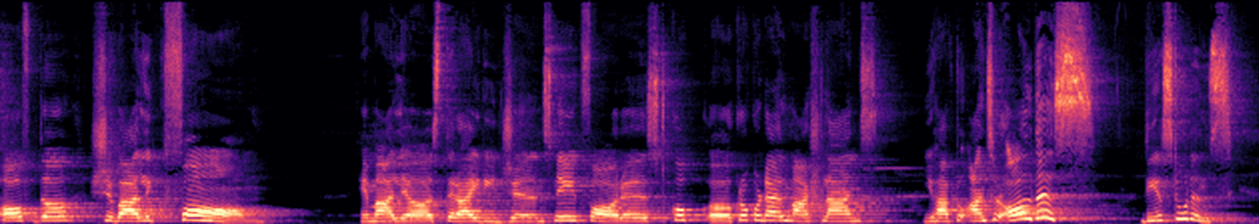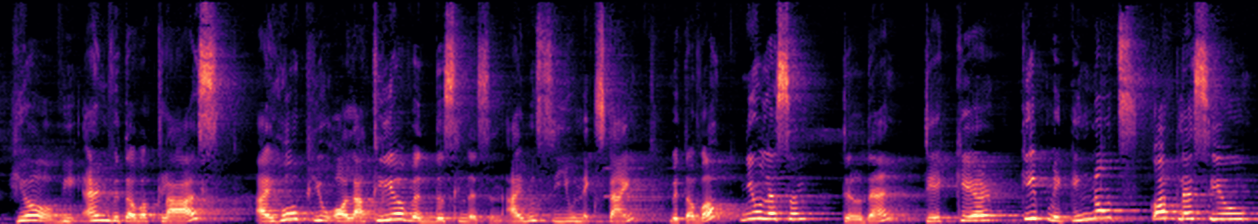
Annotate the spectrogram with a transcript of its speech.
of the Shivalik form? Himalayas, Terai region, snake forest, uh, crocodile marshlands. You have to answer all this. Dear students, here we end with our class. I hope you all are clear with this lesson. I will see you next time with our new lesson. Till then, take care, keep making notes. God bless you.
